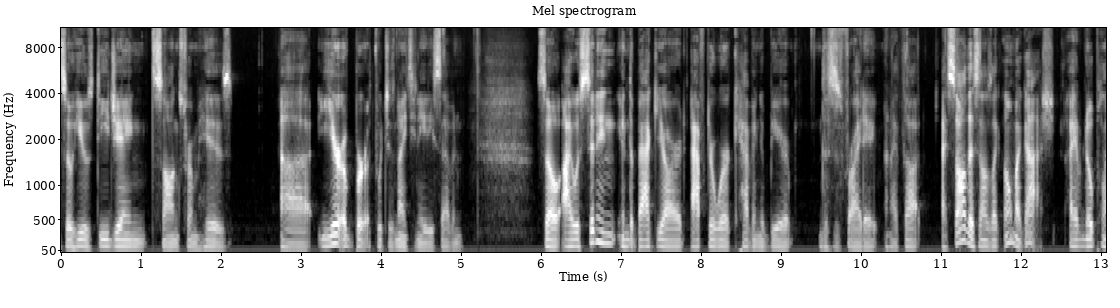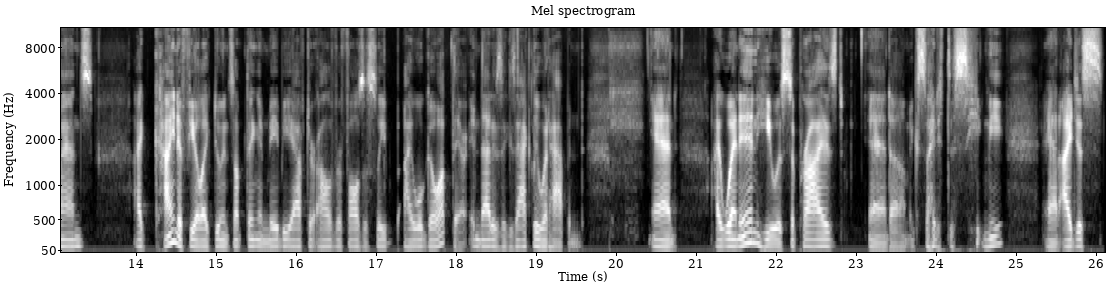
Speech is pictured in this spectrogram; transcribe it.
so he was DJing songs from his uh, year of birth, which is 1987. So I was sitting in the backyard after work having a beer. This is Friday, and I thought I saw this. I was like, oh my gosh, I have no plans. I kind of feel like doing something, and maybe after Oliver falls asleep, I will go up there. And that is exactly what happened. And I went in. He was surprised and um, excited to see me, and I just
